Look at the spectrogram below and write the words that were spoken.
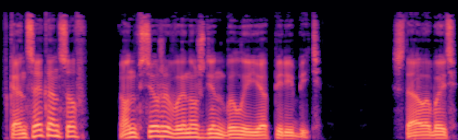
В конце концов, он все же вынужден был ее перебить. «Стало быть,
